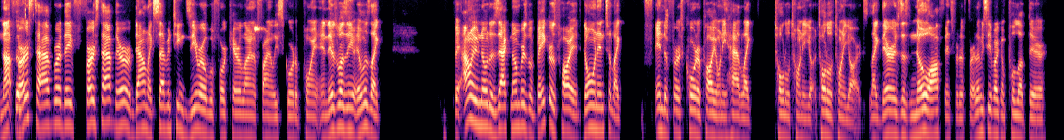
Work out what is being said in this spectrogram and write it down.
Not the, first half, bro. They first half they were down like 17-0 before Carolina finally scored a point. And this wasn't even, it was like I don't even know the exact numbers, but Baker was probably going into like end of first quarter, probably only had like total 20 total of 20 yards. Like there is just no offense for the first. Let me see if I can pull up their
